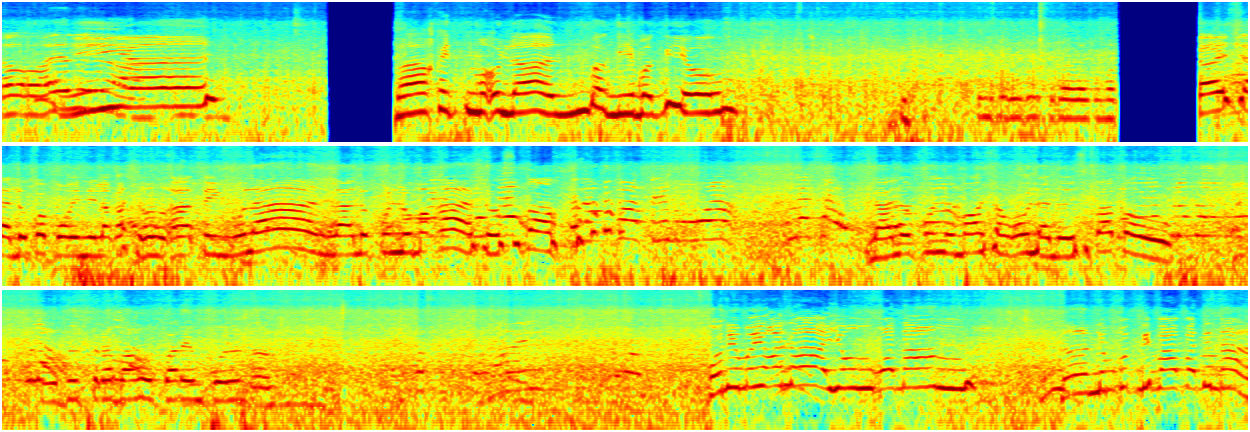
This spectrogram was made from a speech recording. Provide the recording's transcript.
Oo, ayun na yun. Iyan. Bakit maulan? Bagyo-bagyo. Guys, lalo pa pong inilakas ang ating ulan. Lalo pong lumakas. So, si Papa. Lalo pong lumakas ang ulan. O, si Papa. oh. So, trabaho pa rin po nun ah. Kunin mo yung ano ah, yung kanang na lumpot ni Papa dun ah.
